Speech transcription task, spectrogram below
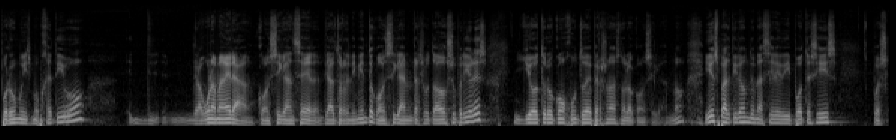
por un mismo objetivo de alguna manera consigan ser de alto rendimiento, consigan resultados superiores y otro conjunto de personas no lo consigan. ¿no? Ellos partieron de una serie de hipótesis pues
